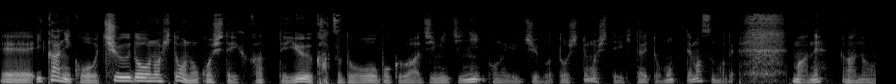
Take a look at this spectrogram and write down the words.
えー、いかにこう中道の人を残していくかっていう活動を僕は地道にこの YouTube を通してもしていきたいと思ってますので、まあね、あの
